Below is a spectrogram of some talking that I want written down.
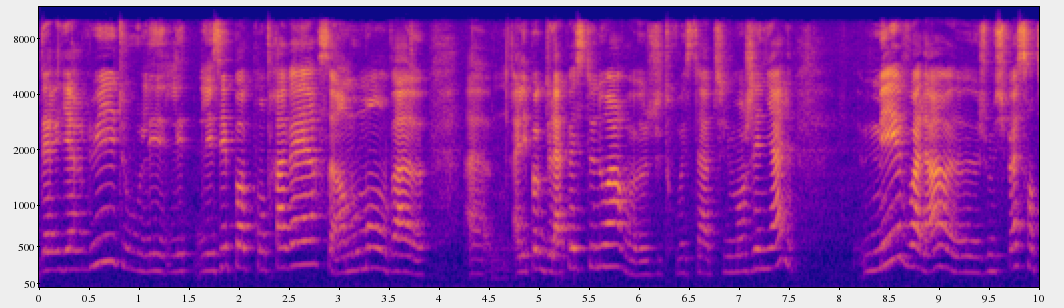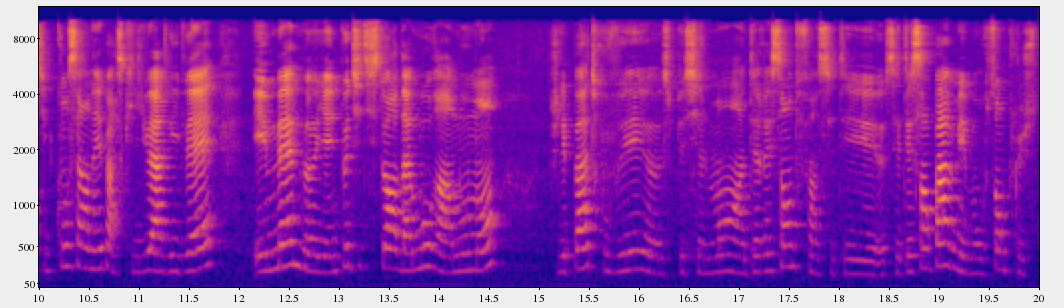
derrière lui, tous les, époques qu'on traverse. À un moment on va euh, à, l'époque de la peste noire, j'ai trouvé ça absolument génial. Mais voilà, je me suis pas sentie concernée par ce qui lui arrivait. Et même, il y a une petite histoire d'amour à un moment, je l'ai pas trouvé euh, spécialement intéressante, enfin c'était sympa mais bon sans plus.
